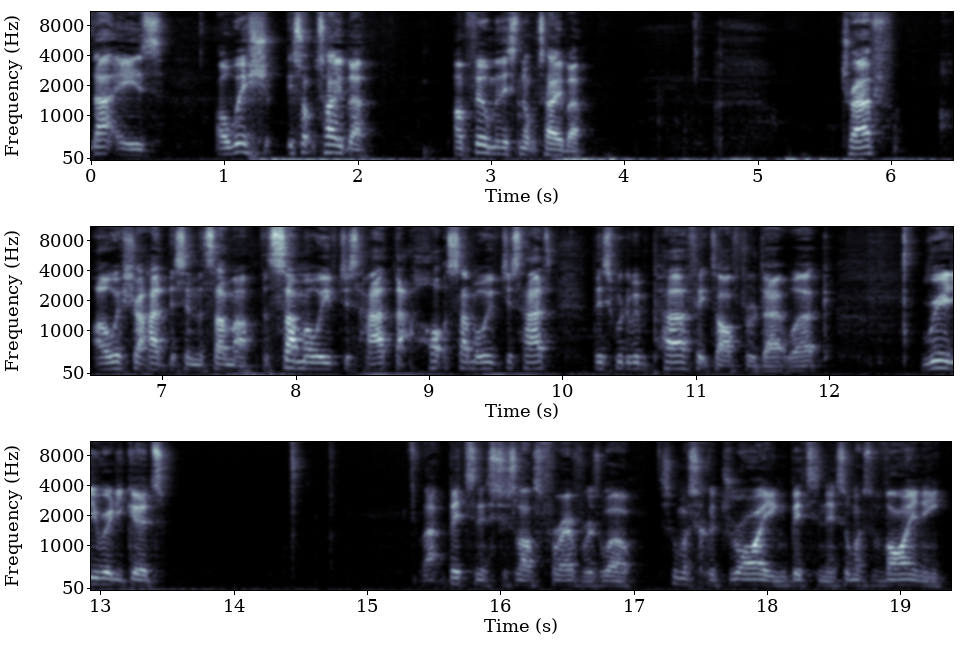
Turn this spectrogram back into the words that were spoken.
That is. I wish it's October. I'm filming this in October. Trav, I wish I had this in the summer. The summer we've just had, that hot summer we've just had, this would have been perfect after a day at work. Really, really good. that bitterness just lasts forever as well. It's almost like a drying bitterness, almost viney.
